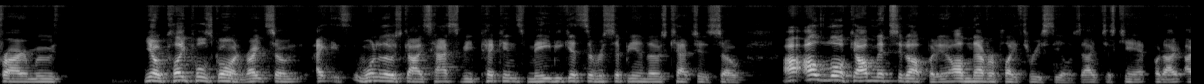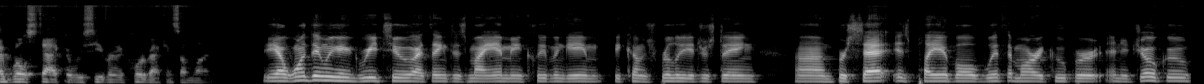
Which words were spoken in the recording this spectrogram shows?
Freiermuth. You know, Claypool's gone, right? So I, one of those guys has to be Pickens. Maybe gets the recipient of those catches. So I'll, I'll look. I'll mix it up, but I'll never play three Steelers. I just can't. But I, I will stack a receiver and a quarterback in some line. Yeah, one thing we can agree to, I think this Miami and Cleveland game becomes really interesting. Um, Brissett is playable with Amari Cooper and Njoku.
